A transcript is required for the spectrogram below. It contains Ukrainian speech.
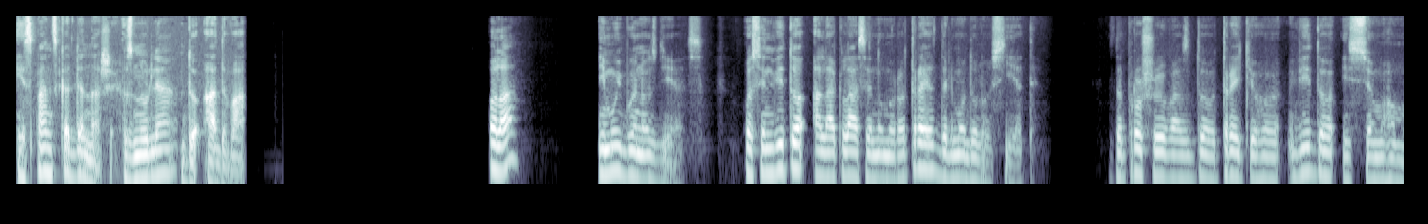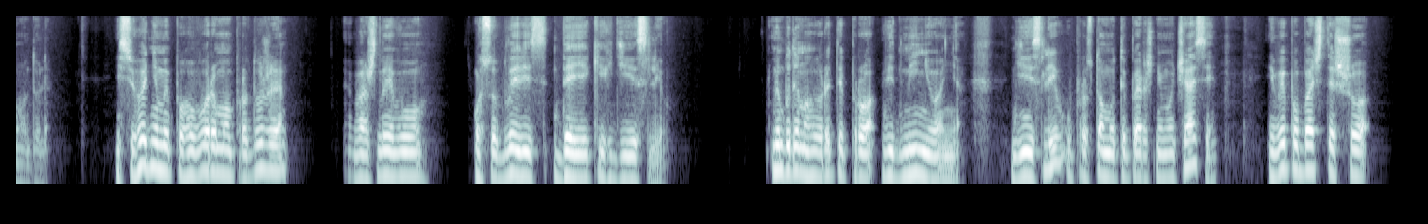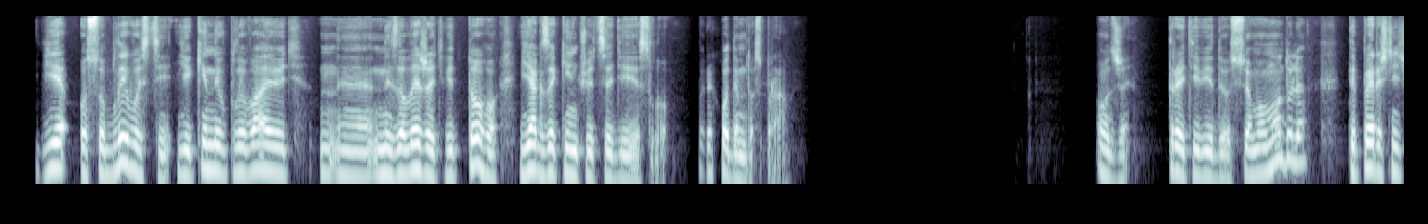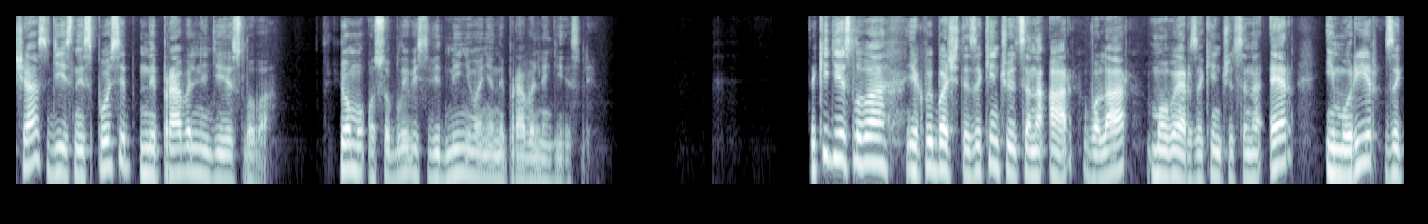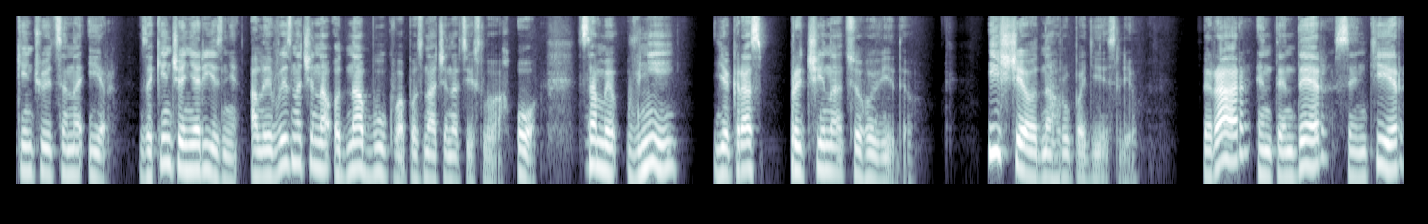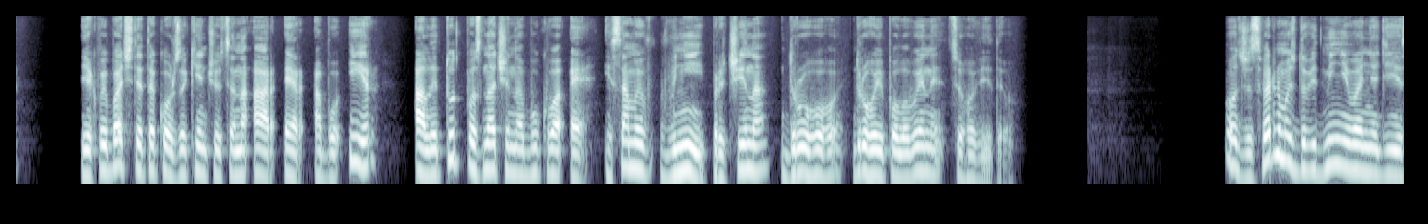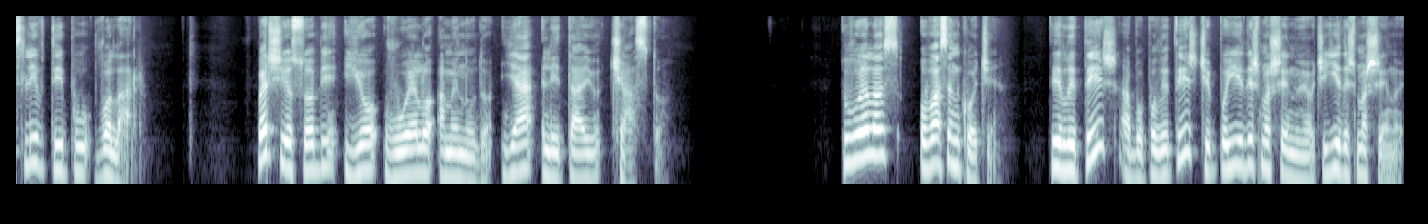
Іспанська для наших з нуля до А2. Hola y muy buenos días. Os invito a la clase número 3 del módulo 7. Запрошую вас до третього відео із сьомого модуля. І сьогодні ми поговоримо про дуже важливу особливість деяких дієслів. Ми будемо говорити про відмінювання дієслів у простому теперішньому часі, і ви побачите, що є особливості, які не впливають, е, не залежать від того, як закінчується дієслово. Переходимо до справи. Отже, третє відео з сьомого модуля. Теперішній час, дійсний спосіб, неправильні дієслова. В чому особливість відмінювання неправильних дієслів? Такі дієслова, як ви бачите, закінчуються на ар, волар, мовер закінчується на ер, і морір закінчується на ір. Закінчення різні, але визначена одна буква, позначена в цих словах О. Саме в ній якраз причина цього відео. І ще одна група дієслів. Феррар, ентендер, сентір. Як ви бачите, також закінчується на ар, ер або ір, але тут позначена буква Е. І саме в ній причина другого, другої половини цього відео. Отже, звернемось до відмінювання дієслів типу волар. Першій особі йо vuelo a. Я літаю часто. Tu vuelas o vas en. Ти летиш або полетиш, чи поїдеш машиною, чи їдеш машиною.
